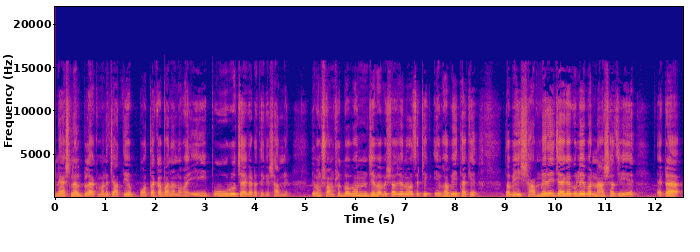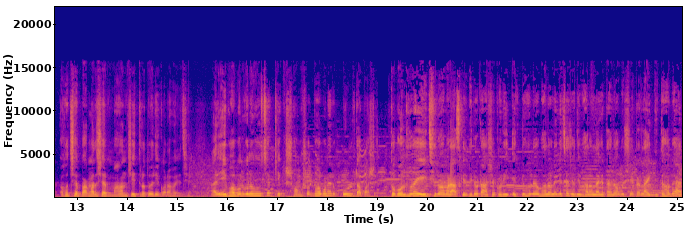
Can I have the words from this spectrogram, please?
ন্যাশনাল প্ল্যাক মানে জাতীয় পতাকা বানানো হয়। এই পুরো জায়গাটা থেকে সামনের। এবং সংসদ ভবন যেভাবে সাজানো আছে ঠিক এভাবেই থাকে। তবে এই সামনের এই জায়গাগুলো এবার না সাজিয়ে একটা হচ্ছে বাংলাদেশের মানচিত্র তৈরি করা হয়েছে। আর এই ভবনগুলো হচ্ছে ঠিক সংসদ ভবনের উল্টা পাশে। তো বন্ধুরা, এই ছিল আমার আজকের ভিডিওটা। আশা করি একটু হলেও ভালো লেগেছে। যদি ভালো লাগে তাহলে অবশ্যই একটা লাইক দিতে হবে আর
